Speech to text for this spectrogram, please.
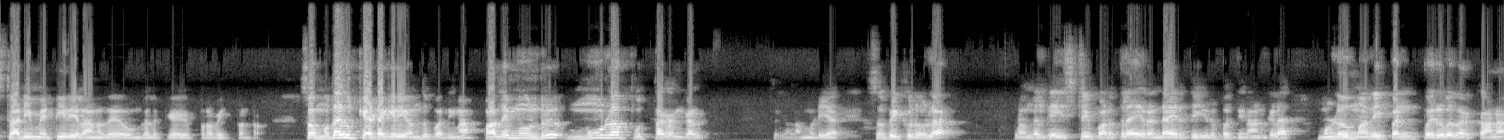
ஸ்டடி மெட்டீரியலானது உங்களுக்கு ப்ரொவைட் பண்ணுறோம் ஸோ முதல் கேட்டகரி வந்து பார்த்தீங்கன்னா பதிமூன்று மூல புத்தகங்கள். நம்முடைய சுபைக்குழுவில் உங்களுக்கு ஹிஸ்டரி படத்துல இரண்டாயிரத்தி இருபத்தி நான்குல முழு மதிப்பெண் பெறுவதற்கான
